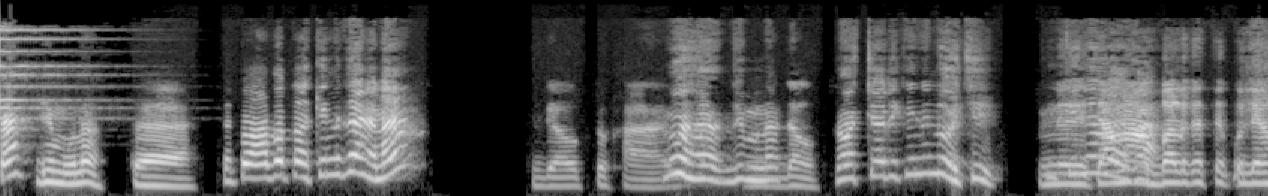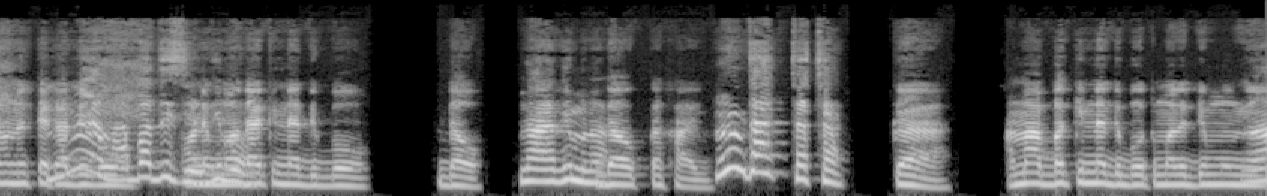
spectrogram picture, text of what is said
তা? দিমু না? তা। তা তো আবার তো কিনে দেয় না? দাও তো খাই। হ্যাঁ, হ্যাঁ দিমু না। দাও রসচারি কিনে লইছি নে, আব্বার কাছে কইলে এখন টাকা না, দিব। আব্বা অনেক মজা কিনা দিব। দাও না দিমু না। দাও একটা খাই। হুম আচ্ছা আচ্ছা কে। আমার আব্বা কিনা দিব তোমার দিমু না।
